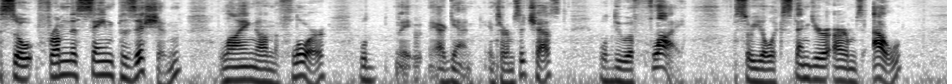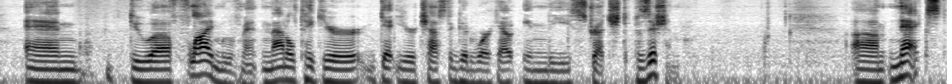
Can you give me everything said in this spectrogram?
so from the same position, lying on the floor, we'll again in terms of chest, we'll do a fly. So you'll extend your arms out and do a fly movement and that'll take your get your chest a good workout in the stretched position. Um, next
